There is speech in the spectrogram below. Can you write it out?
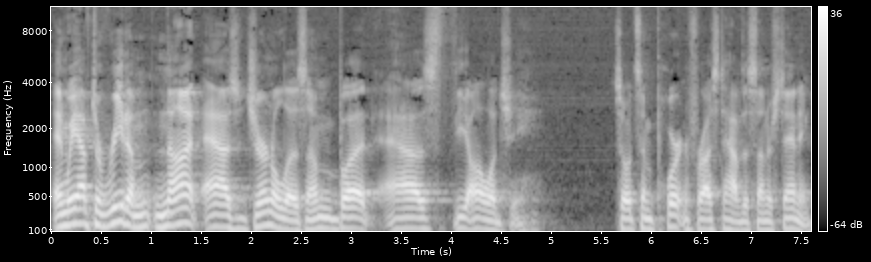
And we have to read them not as journalism, but as theology. So it's important for us to have this understanding.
